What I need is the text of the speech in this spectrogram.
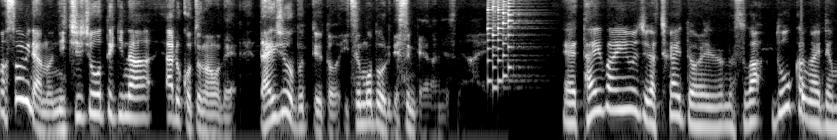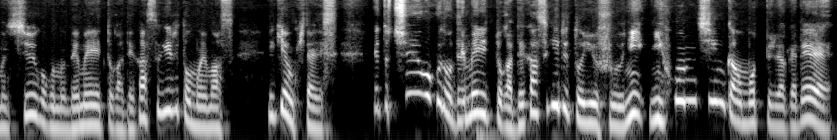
まあ、そういう意味であの、日常的なあることなので、大丈夫っていうといつも通りですみたいな感じですね。はいえ台湾有事が近いと言われるんですが、どう考えても中国のデメリットがでかすぎると思います。意見を聞きたいです。えっと、中国のデメリットがでかすぎるというふうに日本人感を持ってるだけで、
